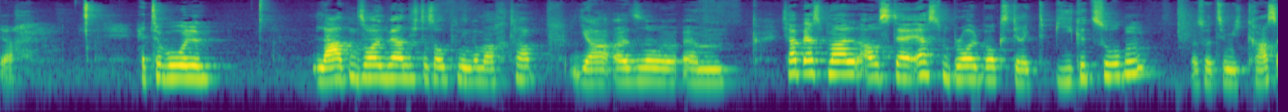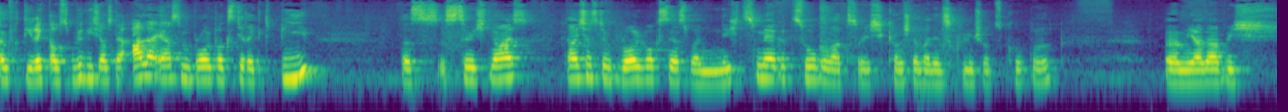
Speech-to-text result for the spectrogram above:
Ja, hätte wohl laden sollen, während ich das Opening gemacht habe. Ja, also ähm, ich habe erstmal aus der ersten Brawlbox direkt B gezogen. Das war ziemlich krass, einfach direkt aus wirklich aus der allerersten Brawlbox direkt B. Das ist ziemlich nice. Da habe ich aus den Brawlboxen erstmal nichts mehr gezogen. Warte, ich kann schnell bei den Screenshots gucken. Ähm, ja, da habe ich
